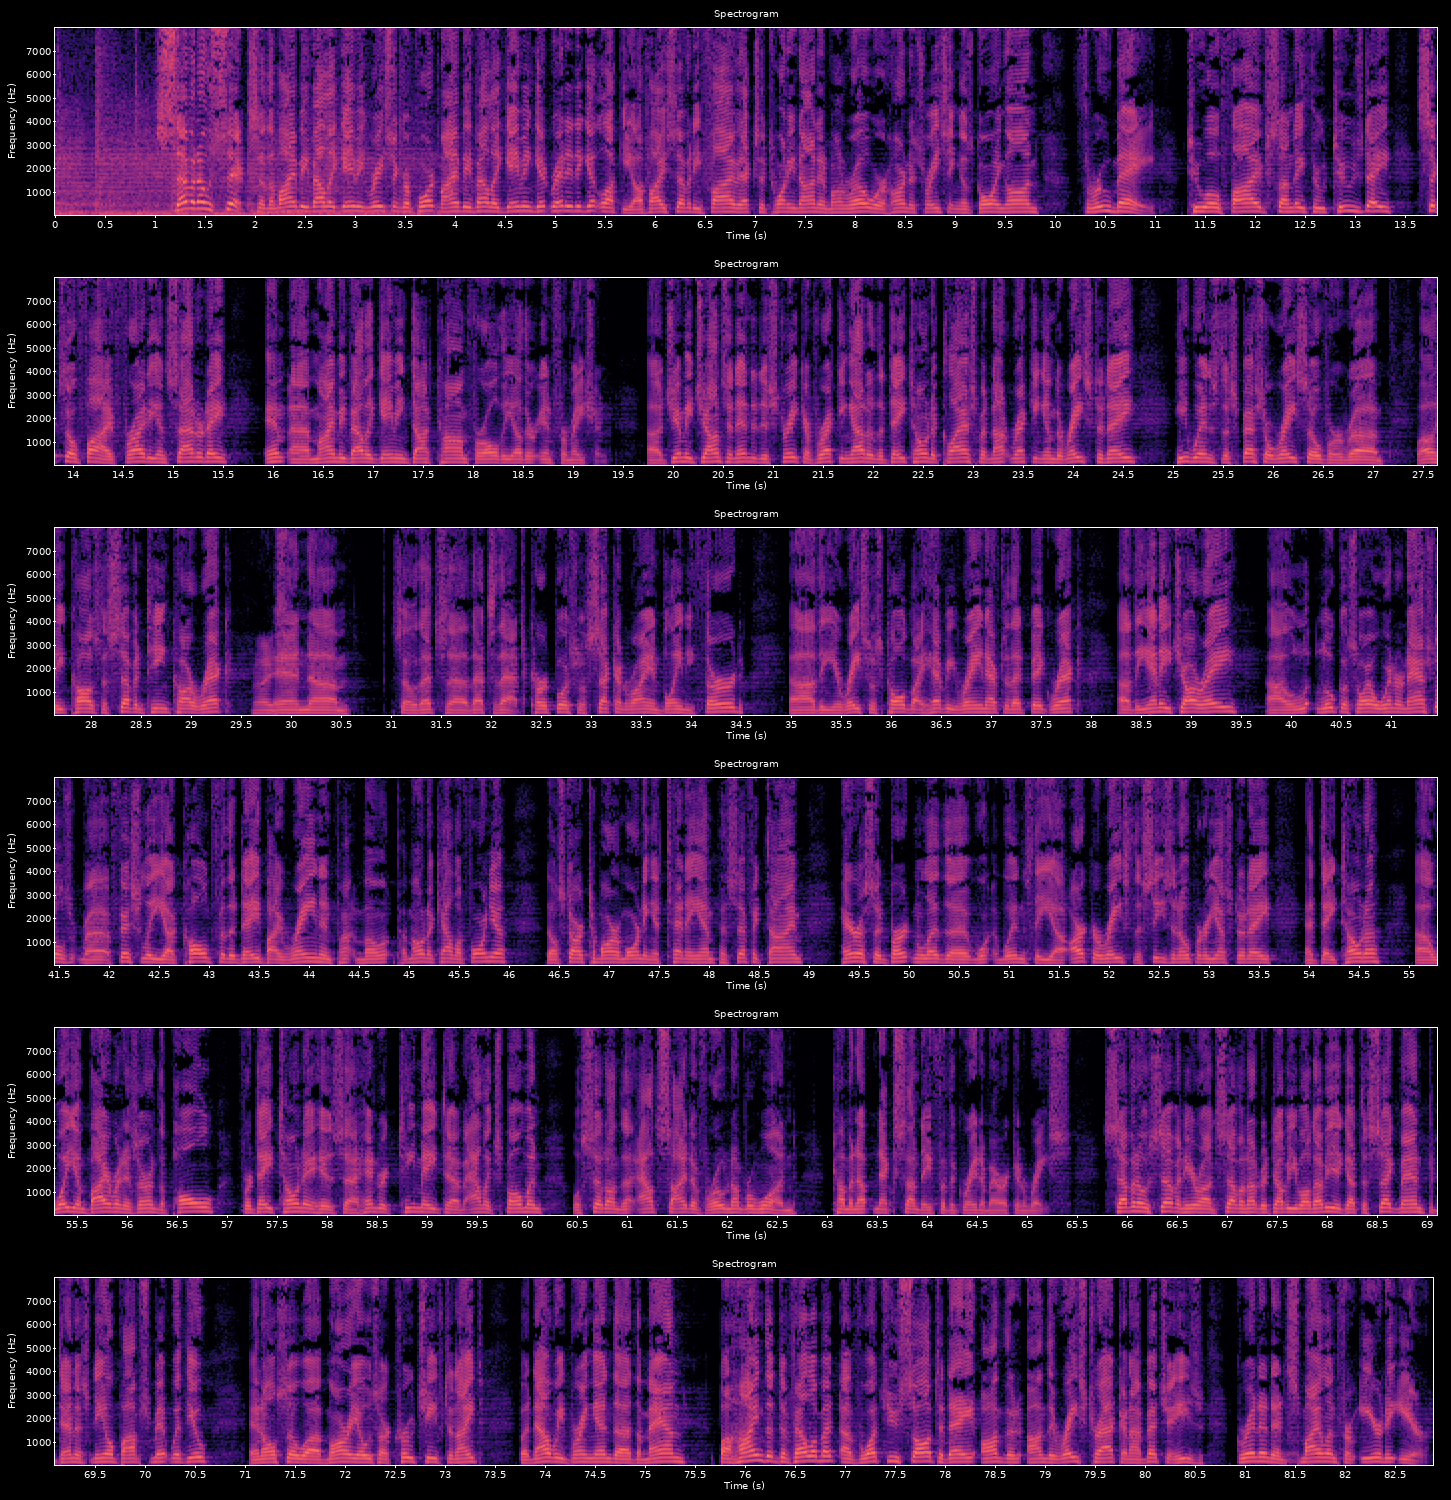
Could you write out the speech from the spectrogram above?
706 in the Miami Valley Gaming Racing Report. Miami Valley Gaming, get ready to get lucky off I 75, exit 29 in Monroe, where harness racing is going on through May. 205 Sunday through Tuesday, 605 Friday and Saturday. M- uh, MiamiValleyGaming.com for all the other information. Uh, Jimmie Johnson ended his streak of wrecking out of the Daytona Clash, but not wrecking in the race today. He wins the special race over, uh, well, he caused a 17 car wreck. Nice. And um, so that's uh, that's that. Kurt Busch was second, Ryan Blaney third. Uh, the race was called by heavy rain after that big wreck. Uh, the NHRA, uh, L- Lucas Oil Winter Nationals, uh, officially uh, called for the day by rain in Pom- Pomona, California. They'll start tomorrow morning at 10 a.m. Pacific time. Harrison Burton led the w- wins the uh, ARCA race, the season opener yesterday at Daytona. Uh, William Byron has earned the pole for Daytona. His uh, Hendrick teammate uh, Alex Bowman will sit on the outside of row number one coming up next Sunday for the Great American Race. 707 here on 700 WLW. You got the segment, Dennis Neal, Bob Schmidt with you, and also uh, Mario's our crew chief tonight. But now we bring in the, the man behind the development of what you saw today on the on the racetrack, and I bet you he's grinning and smiling from ear to ear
